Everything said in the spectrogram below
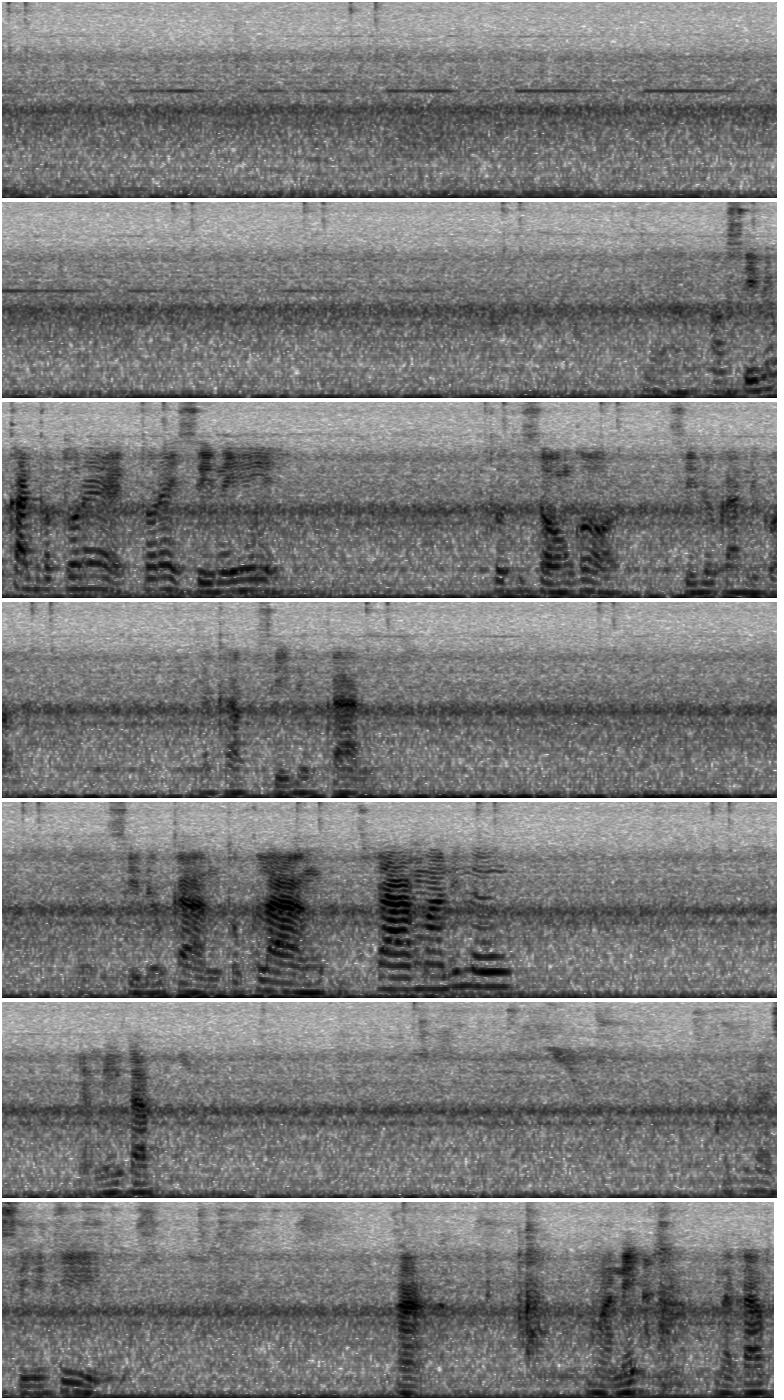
เอา สีเดียวกันกับตัวแรก ตัวแรกสีนี้ ตัวที่สองก็สีเดียวกันดีกว่า นะครับ สีเดียวกัน สีเดียวกันตรงกลางจางมานิดนึง อย่างนี้ครับ ก็จะได้สีที่อ่ามานี้นะครับ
